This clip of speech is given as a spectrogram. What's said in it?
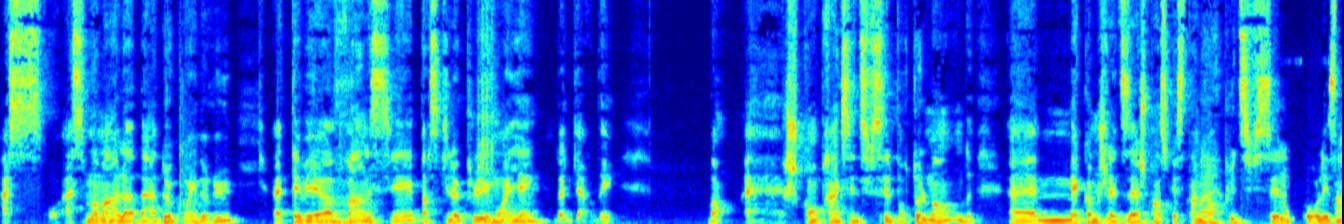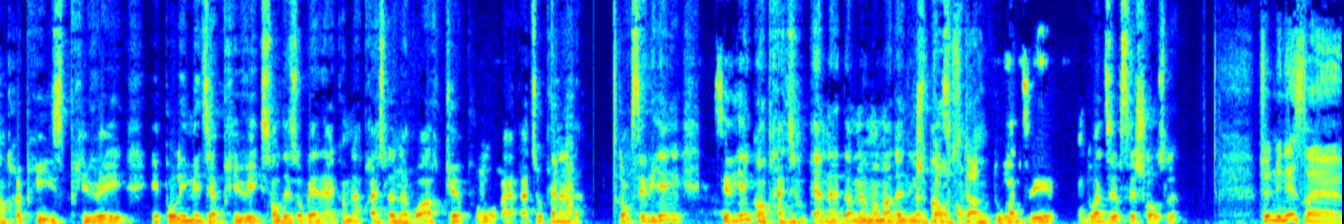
À ce, moment-là, ben, à deux coins de rue, euh, TVA vend le sien parce qu'il n'a plus les moyens de le garder. Bon, euh, je comprends que c'est difficile pour tout le monde, euh, mais comme je le disais, je pense que c'est encore plus difficile pour les entreprises privées et pour les médias privés qui sont des OBNL comme la presse Le mm. Devoir que pour euh, Radio-Canada. Donc c'est rien, c'est rien contre Radio-Canada, mais à un moment donné, je pense qu'on doit dire, on doit dire ces choses-là. Monsieur le ministre, euh,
